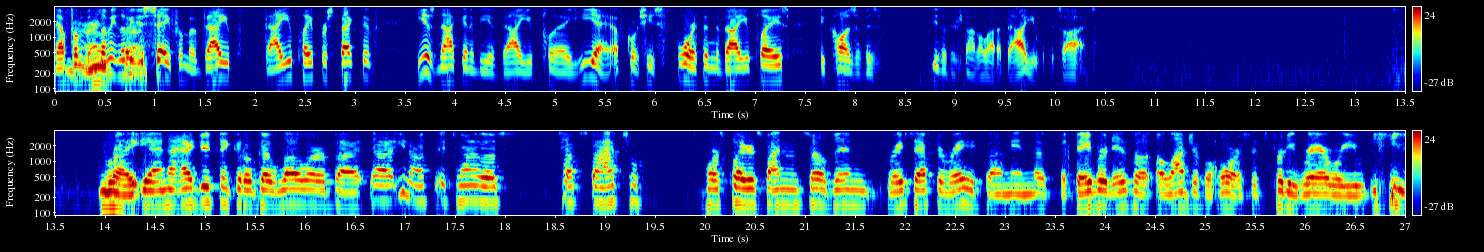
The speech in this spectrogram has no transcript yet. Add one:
Now, from right, let me let me uh, just say, from a value value play perspective, he is not going to be a value play. Yeah, of course, he's fourth in the value plays because of his. You know, there's not a lot of value with his odds. Right. Yeah, and I do think it'll go lower, but uh, you know, it's, it's one of those tough spots horse players find themselves in race after race. I mean, the the favorite is a, a logical horse. It's pretty rare where you you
